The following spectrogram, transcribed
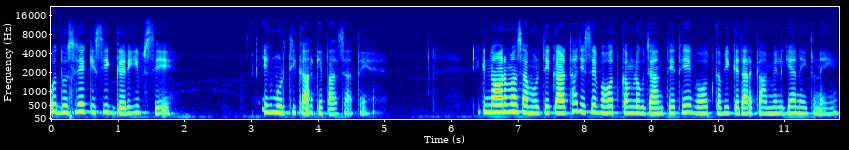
वो दूसरे किसी गरीब से एक मूर्तिकार के पास जाते हैं। एक नॉर्मल सा मूर्तिकार था जिसे बहुत कम लोग जानते थे, बहुत कभी कदार काम मिल गया, नहीं तो नहीं।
